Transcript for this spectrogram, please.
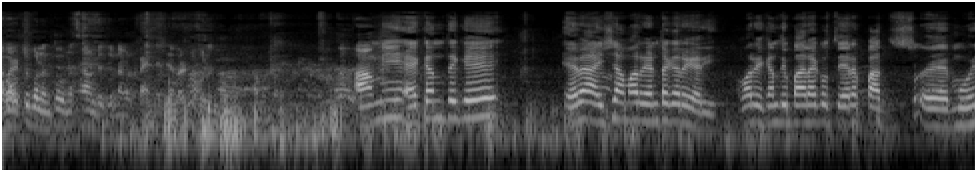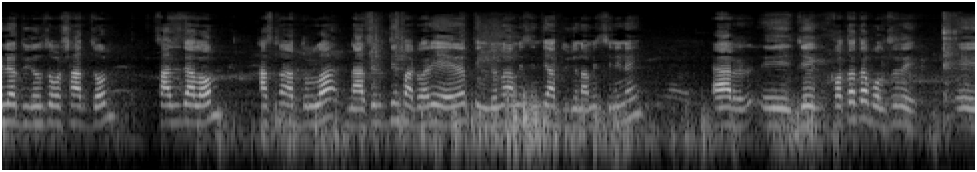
আবার একটু বলেন তো ওনার সাউন্ডের জন্য আমার পাই না যে আবার একটু বলেন। আমি এখান থেকে এরা আইসে আমার রেন্টাকারের গাড়ি। আমার এখান থেকে ভাড়া করছে এরা পাঁচ মহিলা দুজন সহ সাতজন। সাজিদ আলম হাসনা আবদুল্লাহ নাসিরুদ্দিন পাটোয়ারি এরা তিনজন আমি চিনি আর দুজন আমি চিনি নাই। আর এই যে কথাটা বলছে যে এই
